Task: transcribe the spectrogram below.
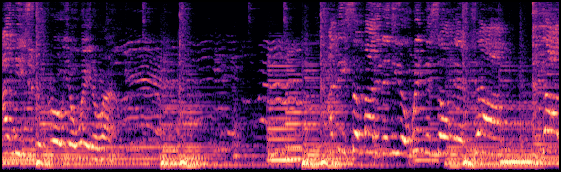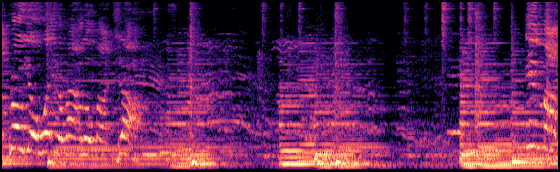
I need you to throw your weight around that need a witness on their job. God, throw your weight around on my job. In my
